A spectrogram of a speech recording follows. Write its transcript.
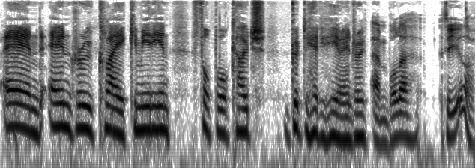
And Andrew Clay, comedian, football coach. Good to have you here, Andrew. Um, Bula, to you,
